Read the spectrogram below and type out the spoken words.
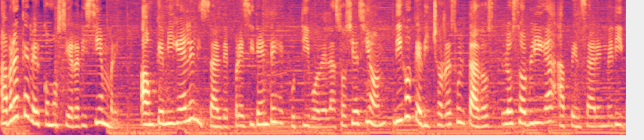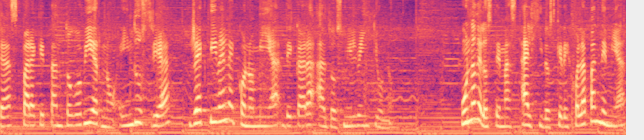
Habrá que ver cómo cierra diciembre, aunque Miguel Elizalde, presidente ejecutivo de la asociación, dijo que dichos resultados los obliga a pensar en medidas para que tanto gobierno e industria reactiven la economía de cara al 2021. Uno de los temas álgidos que dejó la pandemia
